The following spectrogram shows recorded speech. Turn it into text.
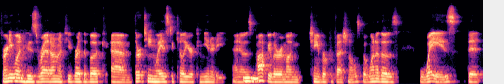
for anyone who's read, I don't know if you've read the book, um, 13 Ways to Kill Your Community. I know it's mm-hmm. popular among chamber professionals, but one of those ways that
